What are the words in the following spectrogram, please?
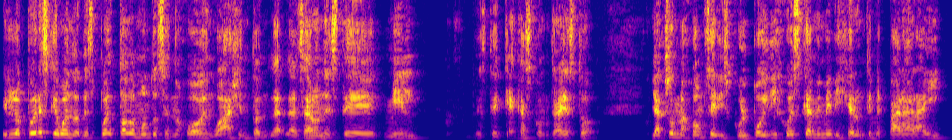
Y lo peor es que, bueno, después todo el mundo se enojó en Washington, lanzaron este mil este, quejas contra esto. Jackson Mahomes se disculpó y dijo, es que a mí me dijeron que me parara ahí.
